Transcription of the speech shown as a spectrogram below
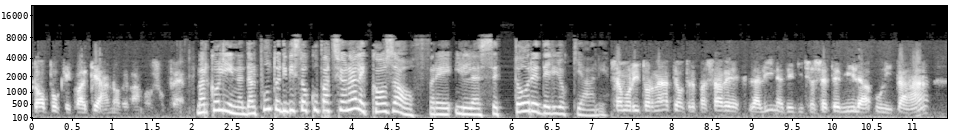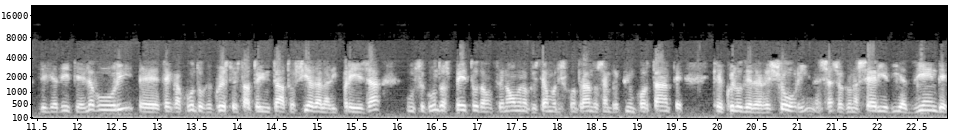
dopo che qualche anno avevamo sofferto. Marcolin, dal punto di vista occupazionale cosa offre il settore degli occhiali? Siamo ritornati a oltrepassare la linea dei 17.000 unità degli addetti ai lavori, eh, tenga conto che questo è stato aiutato sia dalla ripresa, un secondo aspetto da un fenomeno che stiamo riscontrando sempre più importante che è quello del reshoring, nel senso che una serie di aziende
